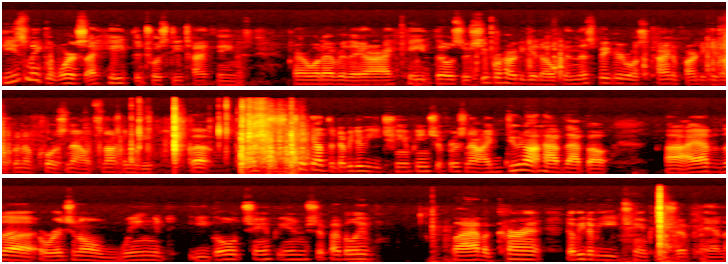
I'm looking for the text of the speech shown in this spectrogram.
these make it worse. I hate the twisty tie things or whatever they are. I hate those. They're super hard to get open. This figure was kind of hard to get open. Of course, now it's not going to be. But let's take out the WWE Championship first. Now, I do not have that belt. Uh, I have the original Winged Eagle Championship, I believe. But I have a current WWE Championship, and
